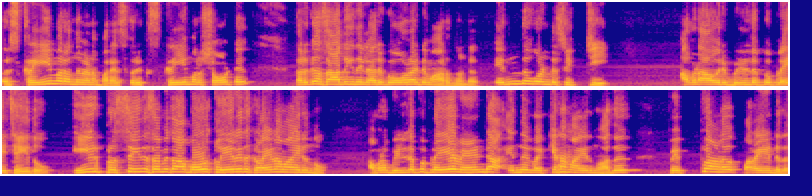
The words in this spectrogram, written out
ഒരു സ്ക്രീമർ എന്ന് വേണം പറയാം ഒരു സ്ക്രീമർ ഷോട്ട് തടുക്കാൻ സാധിക്കുന്നില്ല ഒരു ഗോളായിട്ട് മാറുന്നുണ്ട്. എന്തുകൊണ്ട് സിറ്റി അവിടെ ആ ഒരു ബിൽഡപ്പ് പ്ലേ ചെയ്തു? ഈ ഒരു പ്രസ് ചെയ്യുന്ന സമയത്ത് ആ ബോൾ ക്ലിയർ ചെയ്ത് കളയണമായിരുന്നു. അവിടെ ബിൽഡപ്പ് പ്ലേയെ വേണ്ട എന്ന് വെക്കണമായിരുന്നു. അത് പെപ്പാണ് പറയേണ്ടത്.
